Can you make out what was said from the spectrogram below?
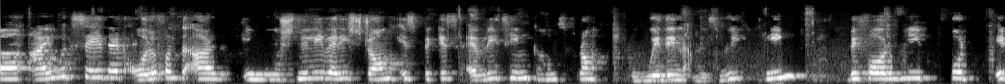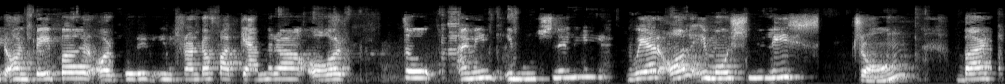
uh, I would say that all of us are emotionally very strong, is because everything comes from within us. We think before we put it on paper or put it in front of our camera or so i mean emotionally we are all emotionally strong but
